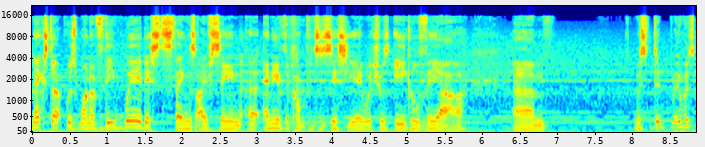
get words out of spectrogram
next up was one of the weirdest things I've seen at any of the conferences this year, which was Eagle VR. Um, Was it was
